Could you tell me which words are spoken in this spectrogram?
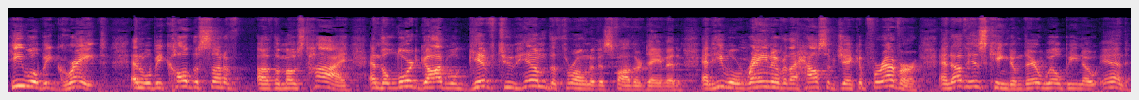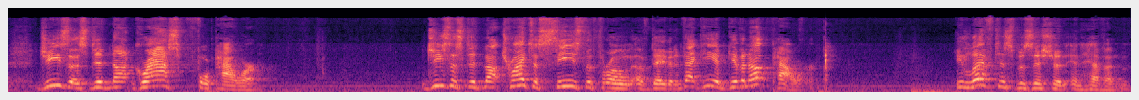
He will be great and will be called the Son of, of the Most High, and the Lord God will give to him the throne of his father David, and he will reign over the house of Jacob forever, and of his kingdom there will be no end. Jesus did not grasp for power. Jesus did not try to seize the throne of David. In fact, he had given up power. He left his position in heaven.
